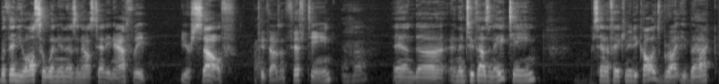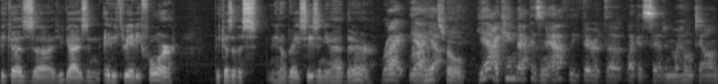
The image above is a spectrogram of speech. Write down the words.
But then you also went in as an outstanding athlete yourself, Right. 2015, Uh huh. and uh, and then 2018, Santa Fe Community College brought you back because uh, you guys in 83 84 because of this you know great season you had there right yeah right? yeah so yeah i came back as an athlete there at the like i said in my hometown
